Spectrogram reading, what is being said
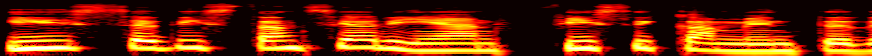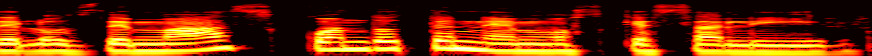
y se distanciarían físicamente de los demás cuando tenemos que salir.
